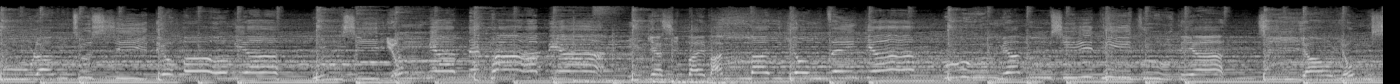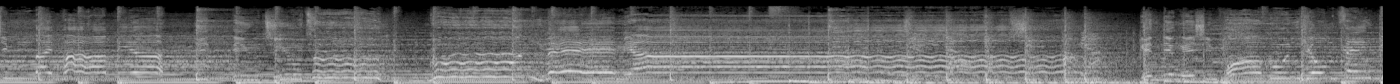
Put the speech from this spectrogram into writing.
有人出世着好命，阮是用命在打拼，不惊失败，慢慢向前行。运命不是天注定，只要用心来打拼，一定唱出。坚定的心伴阮向前行，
